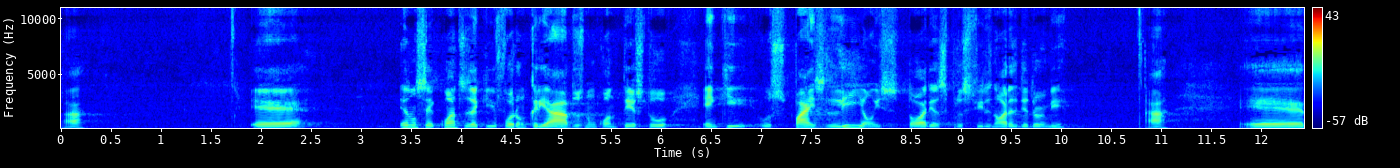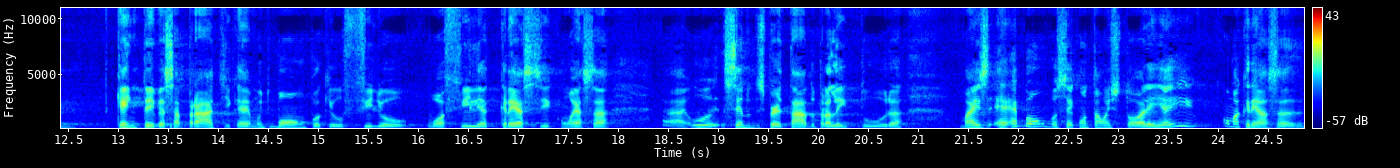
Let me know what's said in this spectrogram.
Tá? É, eu não sei quantos aqui foram criados num contexto em que os pais liam histórias para os filhos na hora de dormir. Tá? É, quem teve essa prática é muito bom, porque o filho ou a filha cresce com essa ah, sendo despertado para a leitura. Mas é, é bom você contar uma história. E aí, como a criança,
